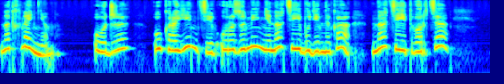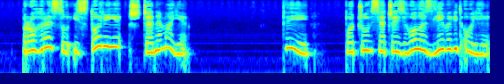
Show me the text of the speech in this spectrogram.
натхненням. Отже, українців у розумінні нації будівника, нації творця, прогресу історії ще немає. Ти, почувся чийсь голос зліва від Ольги.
